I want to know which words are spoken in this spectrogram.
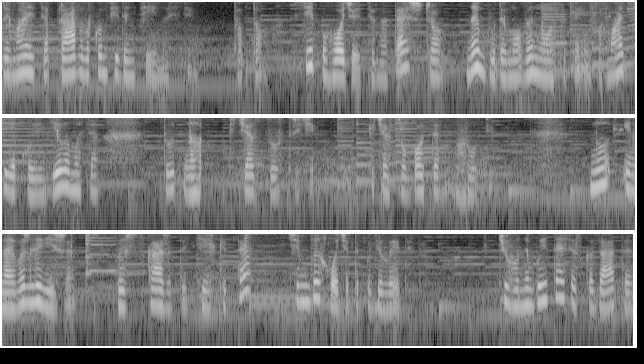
приймається правило конфіденційності. Тобто всі погоджуються на те, що не будемо виносити інформацію, якою ділимося тут на, під час зустрічі, під час роботи в групі. Ну і найважливіше, ви ж скажете тільки те, чим ви хочете поділитися. Чого не боїтеся сказати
